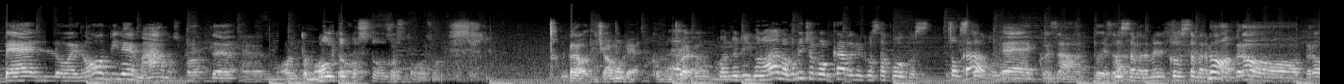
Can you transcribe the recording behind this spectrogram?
bello e nobile, ma è uno sport eh, molto, molto, Molto costoso. costoso. Però diciamo che comunque... Eh, quando dicono, eh, ma comincia col carro che costa poco, sto cavolo. Ecco, esatto, esatto. costa veramente, costa veramente. No, però, però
